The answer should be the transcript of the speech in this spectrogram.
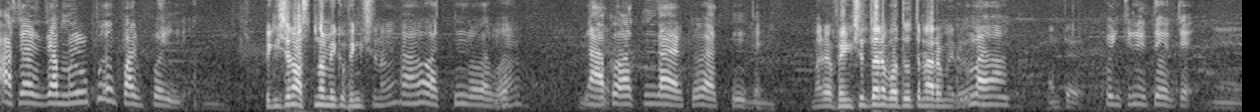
అసలు జమ్ములు పడిపోయింది. ఫింక్షన్ వస్తుందా మీకు ఫింక్షన్? వస్తుంది బాబు. నాకు వస్తుంది ఆడికి వస్తుంది. మరి ఫింక్షన్తోనే బతుకుతున్నారా మీరు? అంతే. పింఛనితో ఉమ్,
